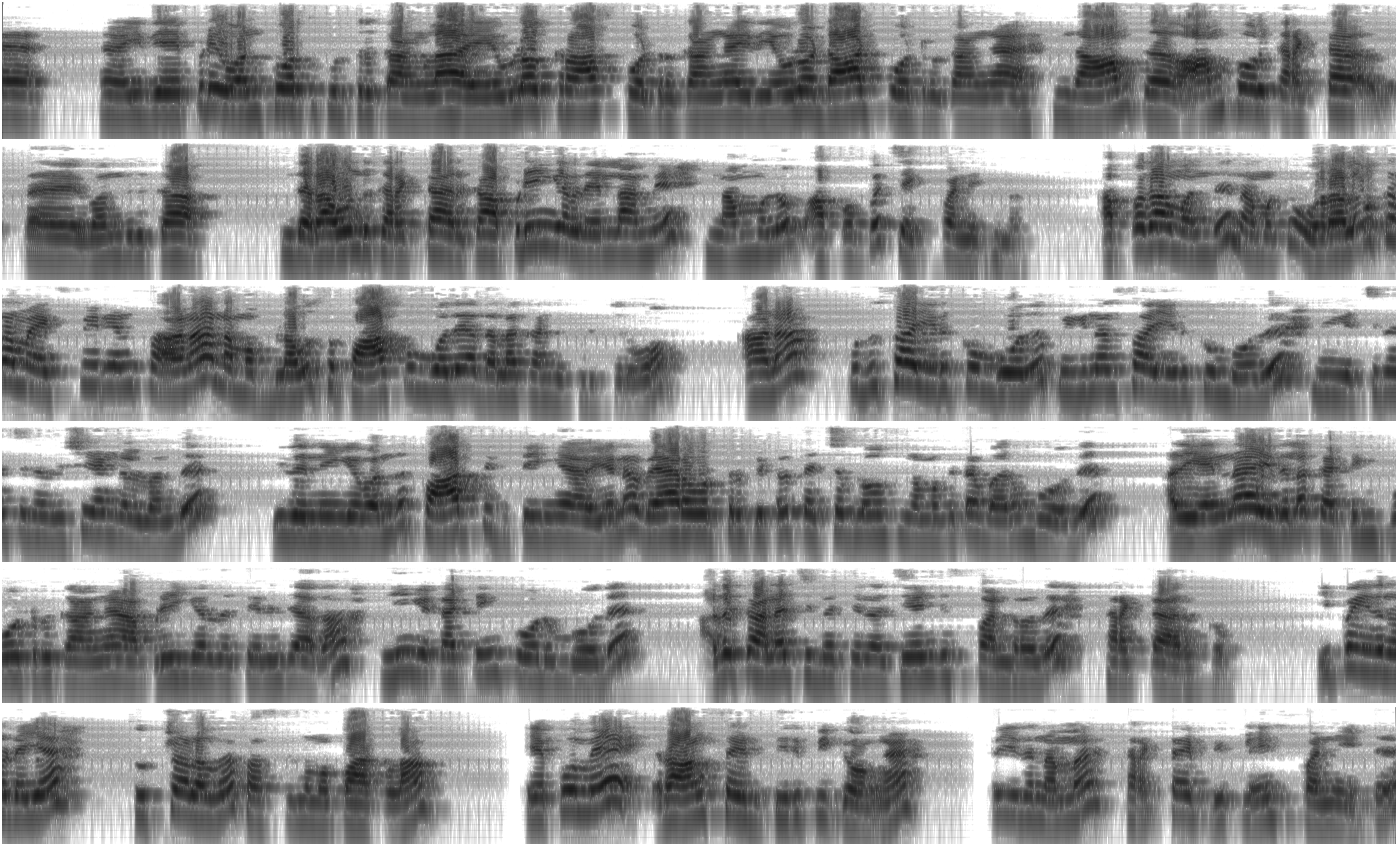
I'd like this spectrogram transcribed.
இது எப்படி ஒன் ஃபோர்த் கொடுத்துருக்காங்களா? எவ்வளோ கிராஸ் போட்டிருக்காங்க? இது எவ்வளோ டாட் போட்டிருக்காங்க? இந்த ஆம் ஆம் ஹோல் கரெக்டாக வந்திருக்கா? இந்த ரவுண்டு கரெக்டாக இருக்கா? அப்படிங்கிறது எல்லாமே நம்மளும் அப்பப்போ செக் பண்ணிக்கணும். அப்போ தான் வந்து நமக்கு ஓரளவுக்கு நம்ம எக்ஸ்பீரியன்ஸ் ஆனால் நம்ம ப்ளவுஸை பார்க்கும்போதே அதெல்லாம் கண்டுபிடிச்சிருவோம். ஆனால் புதுசாக இருக்கும்போது பிகினர்ஸாக இருக்கும்போது நீங்கள் சின்ன சின்ன விஷயங்கள் வந்து இதை நீங்கள் வந்து பார்த்துக்கிட்டீங்க. ஏன்னா வேற ஒருத்தர்கிட்ட தைச்ச ப்ளவுஸ் நம்மக்கிட்ட வரும்போது அது என்ன இதில் கட்டிங் போட்டிருக்காங்க அப்படிங்கிறது தெரிஞ்சாதான் நீங்கள் கட்டிங் போடும்போது அதுக்கான சின்ன சின்ன சேஞ்சஸ் பண்ணுறது கரெக்டாக இருக்கும். இப்போ இதனுடைய சுற்றளவை ஃபஸ்ட்டு நம்ம பார்க்கலாம். எப்பவுமே ராங் சைடு திருப்பிக்கோங்க. ஸோ இதை நம்ம கரெக்டாக இப்படி ப்ளேஸ் பண்ணிட்டு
